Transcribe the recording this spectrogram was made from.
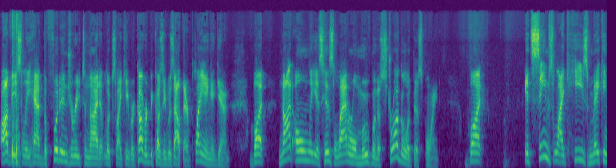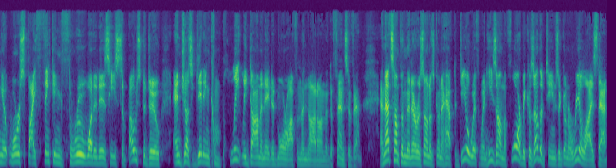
obviously had the foot injury tonight. It looks like he recovered because he was out there playing again. But not only is his lateral movement a struggle at this point, but it seems like he's making it worse by thinking through what it is he's supposed to do and just getting completely dominated more often than not on the defensive end. And that's something that Arizona's going to have to deal with when he's on the floor because other teams are going to realize that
